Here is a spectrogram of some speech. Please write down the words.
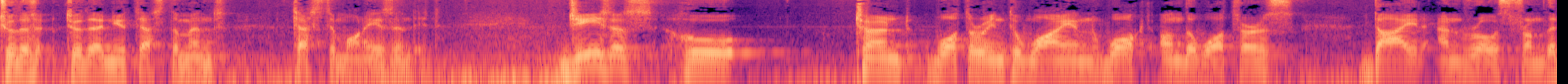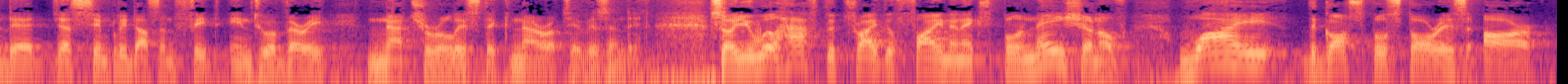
to the, to the New Testament testimony, isn't it? Jesus, who turned water into wine, walked on the waters, died and rose from the dead just simply doesn't fit into a very naturalistic narrative, isn't it? So you will have to try to find an explanation of why the gospel stories are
